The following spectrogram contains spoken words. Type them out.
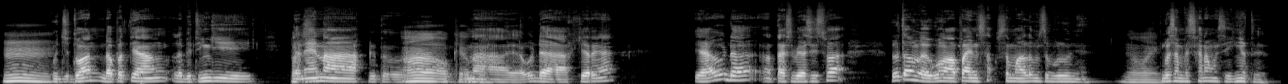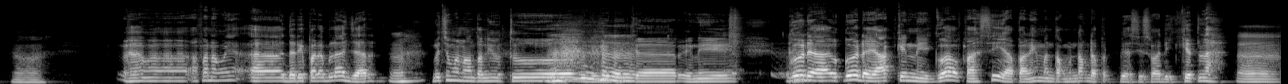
hmm. puji Tuhan dapat yang lebih tinggi dan Persen. enak gitu ah oke oke nah ya udah akhirnya ya udah tes beasiswa lu tau nggak gue ngapain semalam sebelumnya ngapain gue sampai sekarang masih inget tuh oh. Eh, apa namanya Eh, daripada belajar Ah. gue cuma nonton YouTube ini gue udah gue udah yakin nih gue pasti ya paling mentok-mentok dapat beasiswa dikit lah Ah.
